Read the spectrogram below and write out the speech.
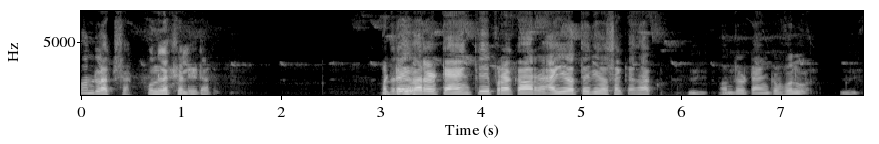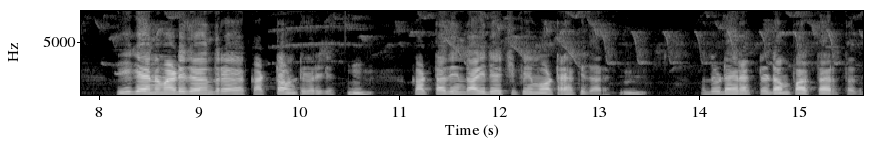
ಒಂದು ಲಕ್ಷ. ಒಂದು ಲಕ್ಷ ಲೀಟರ್ ಅಂದರೆ ಇವರ ಟ್ಯಾಂಕಿ ಪ್ರಕಾರ ಐವತ್ತು ದಿವಸಕ್ಕೆ ಸಾಕು. ಒಂದು ಟ್ಯಾಂಕ್ ಫುಲ್ ಈಗೇನು ಈಗ ಏನು ಮಾಡಿದೆ ಅಂದ್ರೆ ಕಟ್ಟ ಉಂಟು ಇವರಿಗೆ. ಕಟ್ಟದಿಂದ ಐದು ಎಚ್ ಪಿ ಮೋಟ್ರ್ ಹಾಕಿದ್ದಾರೆ. ಅದು ಡೈರೆಕ್ಟ್ ಡಂಪ್ ಆಗ್ತಾ ಇರ್ತದೆ.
